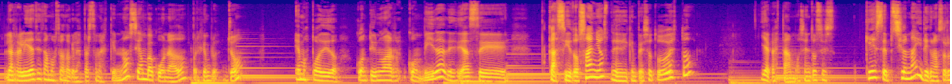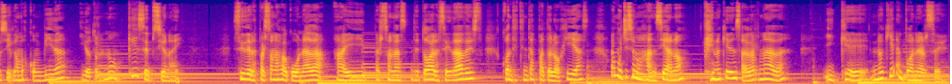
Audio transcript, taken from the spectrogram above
La realidad te está mostrando que las personas que no se han vacunado, por ejemplo, yo, hemos podido continuar con vida desde hace casi dos años desde que empezó todo esto y acá estamos. Entonces, ¿qué excepción hay de que nosotros sigamos con vida y otros no? ¿Qué excepción hay? Si de las personas vacunadas hay personas de todas las edades con distintas patologías, hay muchísimos ancianos que no quieren saber nada y que no quieren ponerse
